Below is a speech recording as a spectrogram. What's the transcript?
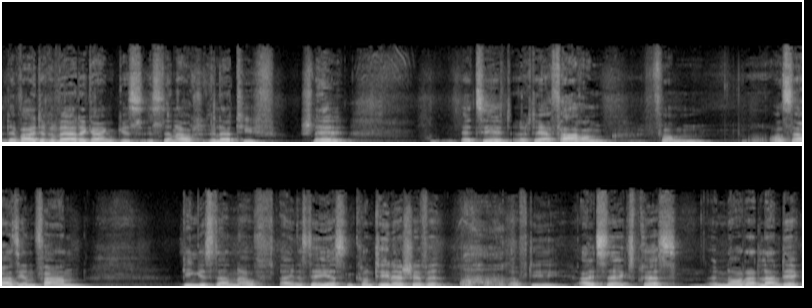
Der weitere Werdegang ist, ist dann auch relativ schnell erzählt. Nach der Erfahrung vom Ostasienfahren ging es dann auf eines der ersten Containerschiffe, Aha. auf die Alster Express in Nordatlantik.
